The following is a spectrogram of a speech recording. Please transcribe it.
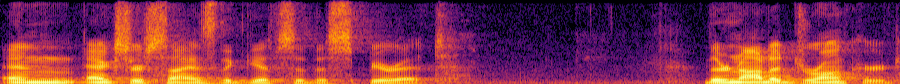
and exercise the gifts of the Spirit. They're not a drunkard.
